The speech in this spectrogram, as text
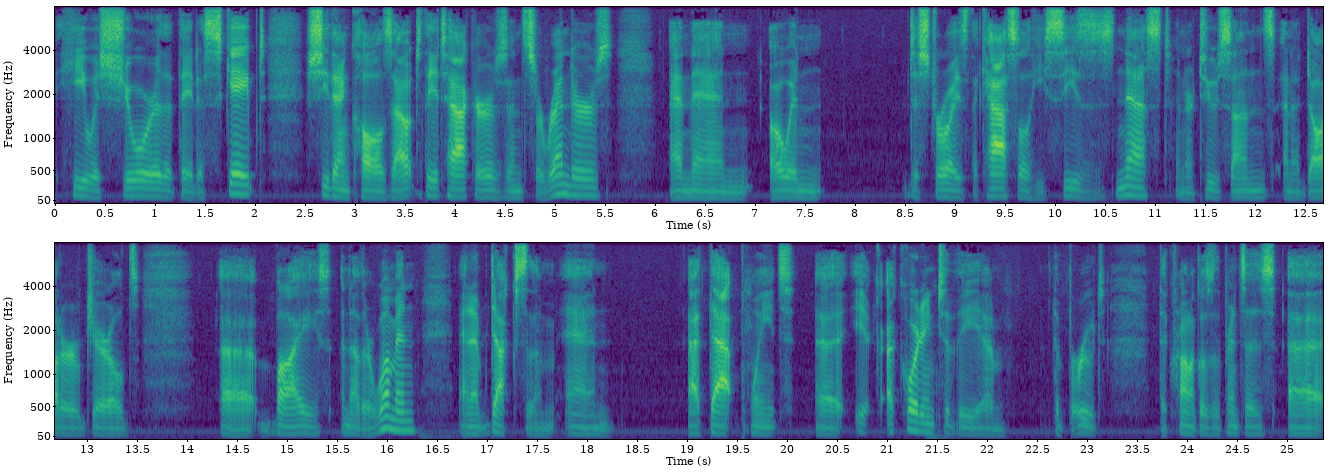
he was sure that they'd escaped, she then calls out to the attackers and surrenders. And then Owen destroys the castle. He seizes Nest and her two sons and a daughter of Gerald's uh, by another woman and abducts them. And at that point, uh, it, according to the um, the Brut, the Chronicles of the Princes, uh,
